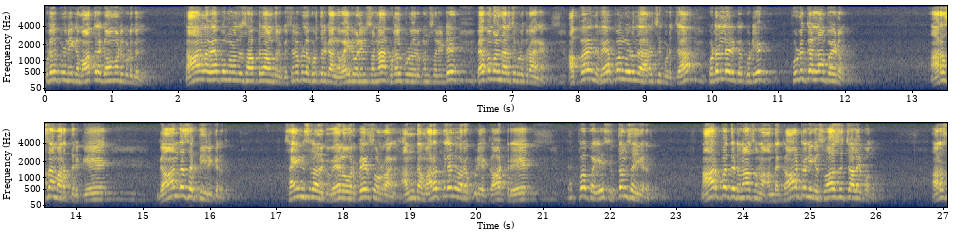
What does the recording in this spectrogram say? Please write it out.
குடல் புழு நீக்க மாத்திரை கவர்மெண்ட் கொடுக்குது. நாங்களாம் வேப்பங்குழந்தை சாப்பிட்டு தான் வந்திருக்கு சின்ன பிள்ளை கொடுத்துருக்காங்க. வயிறு வலின்னு சொன்னால் குடல் புழு இருக்குன்னு சொல்லிட்டு வேப்பங்குழந்தை அரைச்சி கொடுக்குறாங்க. அப்போ இந்த வேப்பங்குழுந்து அரைச்சி குடிச்சா குடலில் இருக்கக்கூடிய புழுக்கள்லாம் போயிடும். அரச மரத்திற்கு காந்த சக்தி இருக்கிறது. சயின்ஸில் அதுக்கு வேற ஒரு பேர் சொல்கிறாங்க அந்த மரத்துலேருந்து வரக்கூடிய காற்று வெப்பப்பையை சுத்தம் செய்கிறது. நாற்பத்தெட்டு நாள் சொன்னோம் அந்த காற்றை நீங்கள் சுவாசித்தாலே போதும். அரச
